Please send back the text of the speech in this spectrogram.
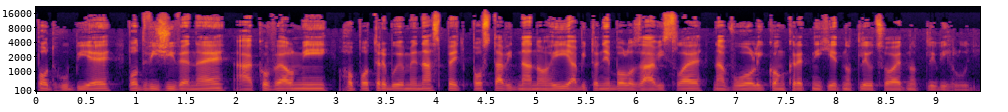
podhubie, podvyživené a ako veľmi ho potrebujeme naspäť postaviť na nohy, aby to nebolo závislé na vôli konkrétnych jednotlivcov a jednotlivých ľudí.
